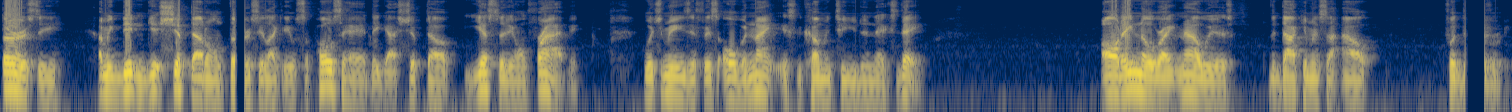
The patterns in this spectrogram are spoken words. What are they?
Thursday. I mean, didn't get shipped out on Thursday like they were supposed to have. They got shipped out yesterday on Friday, which means if it's overnight, it's coming to you the next day. All they know right now is the documents are out for delivery.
